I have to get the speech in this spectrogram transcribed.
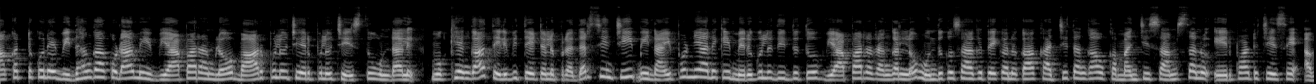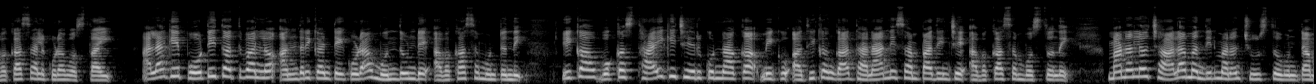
ఆకట్టుకునే విధంగా కూడా మీ వ్యాపారంలో మార్పులు చేర్పులు చేస్తూ ఉండాలి. ముఖ్యంగా తెలివితేటలు ప్రదర్శించి మీ నైపుణ్యానికి మెరుగులు దిద్దుతూ వ్యాపార రంగంలో ముందుకు సాగితే కనుక ఖచ్చితంగా ఒక మంచి సంస్థను ఏర్పాటు చేసే అవకాశాలు కూడా వస్తాయి. అలాగే పోటీతత్వంలో అందరికంటే కూడా ముందుండే అవకాశం ఉంటుంది. ఇక ఒక స్థాయికి చేరుకున్నాక మీకు అధికంగా ధనాన్ని సంపాదించే అవకాశం వస్తుంది. మనలో చాలామందిని మనం చూస్తూ ఉంటాం.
